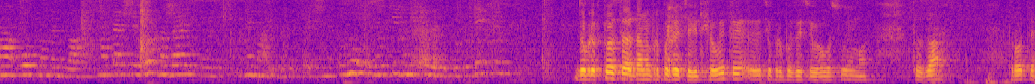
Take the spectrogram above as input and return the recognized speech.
на лот номер 2 На перший лот, на жаль, е, немає забезпечення. Тому необхідно відхилити пропозицію. Добре, хто за дану пропозицію відхилити е, цю пропозицію? Голосуємо. Хто за, проти,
